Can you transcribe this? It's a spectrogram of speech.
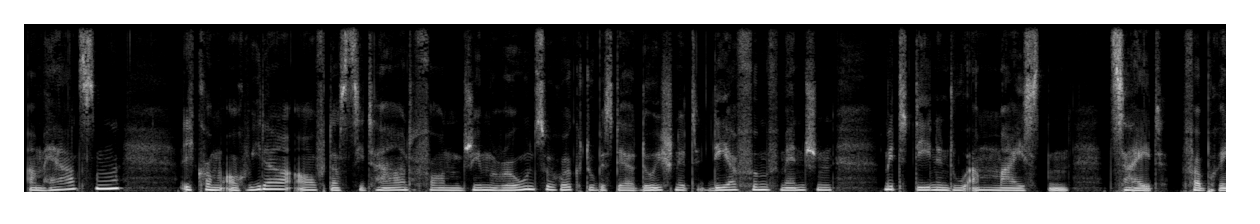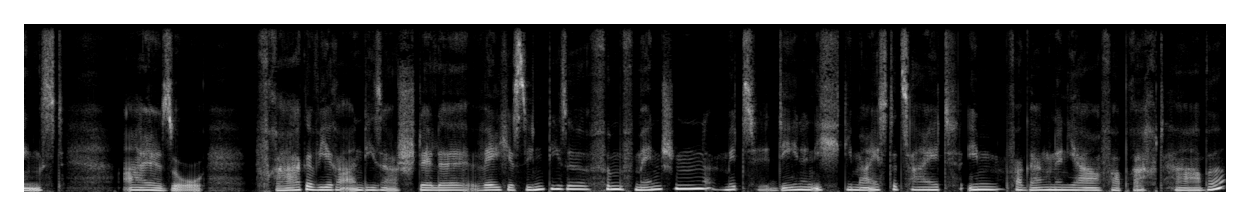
am Herzen. Ich komme auch wieder auf das Zitat von Jim Rohn zurück. Du bist der Durchschnitt der fünf Menschen, mit denen du am meisten Zeit verbringst. Also, Frage wäre an dieser Stelle, welches sind diese fünf Menschen, mit denen ich die meiste Zeit im vergangenen Jahr verbracht habe?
